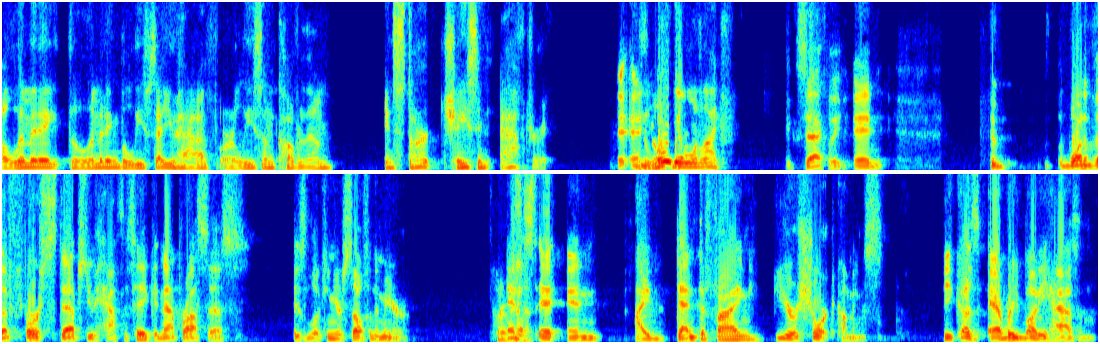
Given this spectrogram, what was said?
Eliminate the limiting beliefs that you have, or at least uncover them, and start chasing after it. And you only get one life. Exactly. And the one of the first steps you have to take in that process is looking yourself in the mirror 100%. and and identifying your shortcomings because everybody has them.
